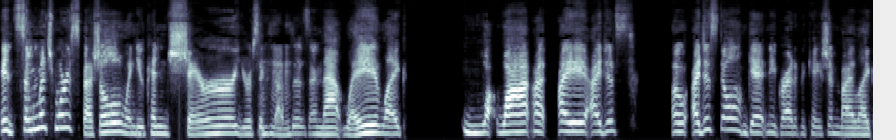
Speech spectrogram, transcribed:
it's so much more special when you can share your Mm-hmm. successes in that way. Like, wh- why I, I, I just, oh, I just don't get any gratification by like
